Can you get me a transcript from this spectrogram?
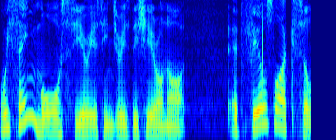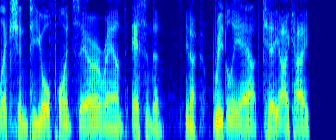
are we seeing more serious injuries this year or not? It feels like selection. To your point, Sarah, around Essendon. You know, Ridley out, Key. Okay,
